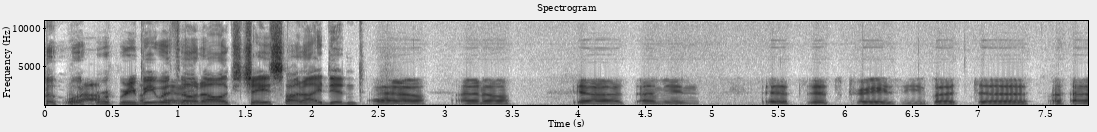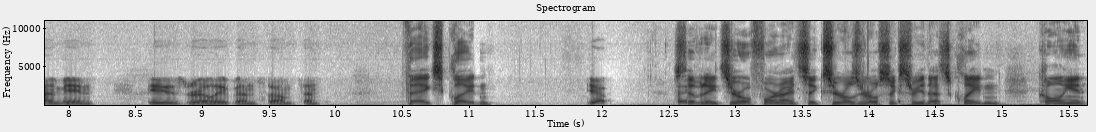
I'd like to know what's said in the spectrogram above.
Well, would we be I without mean- Alex Chiasson? I didn't. I know, I know. Yeah, I mean, it's it's crazy, but uh, I mean, he's really been something. Thanks, Clayton. Yep. 780-496-0063. That's Clayton calling in.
